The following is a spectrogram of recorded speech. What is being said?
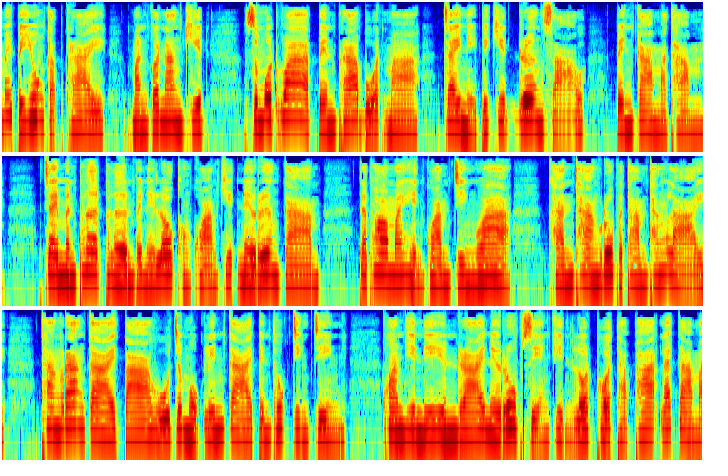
ไม่ไปยุ่งกับใคร มันก็นั่งคิด สมมติว่าเป็นพระบวชมา ใจหนีไปคิดเรื่องสาว เป็นกามมาทำใจมันเพลิดเพลินไปในโลกของความคิดในเรื่องกาม แต่พอมาเห็นความจริงว่า ขันทางรูปธรรมทั้งหลาย ทางร่างกายตาหูจมูกลิ้นกายเป็นทุกข์จริง ๆ ความยินดียินร้ายในรูปเสียงกลิ่นรสโผฏฐัพพะและกาม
